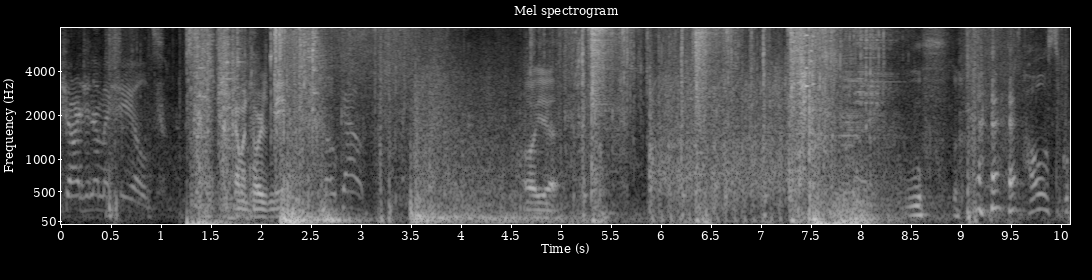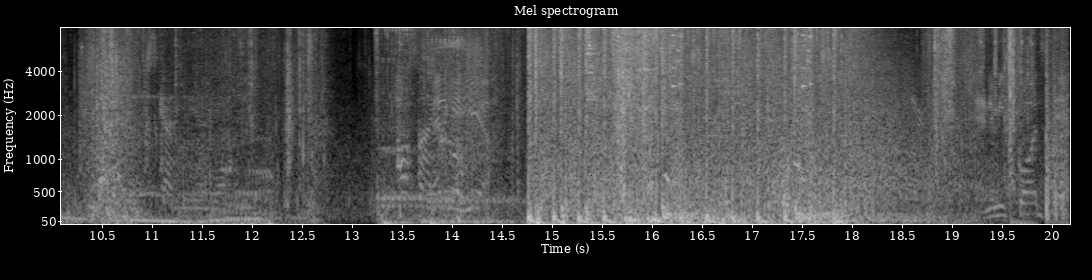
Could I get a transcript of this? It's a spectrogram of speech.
Charging on my shields. Coming towards me. Smoke out. Oh yeah. Oof. Whole squad. Enemy squad's dead.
